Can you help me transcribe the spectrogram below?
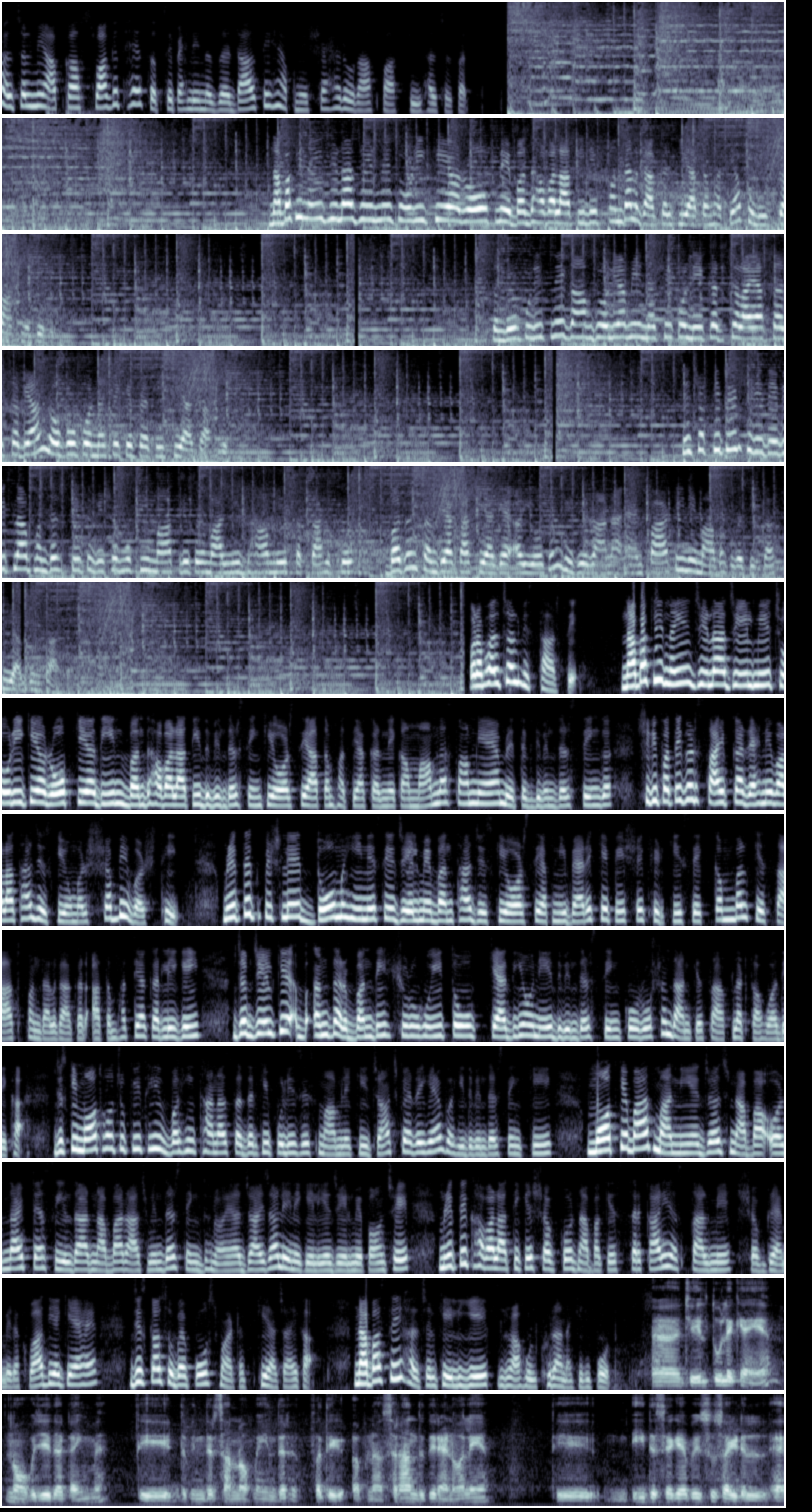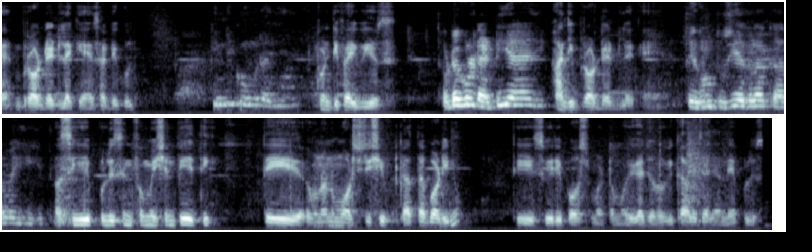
हलचल में आपका स्वागत है। सबसे पहले नज़र डालते हैं अपने शहर और आसपास की हलचल पर। नाबा की नई जिला जेल में चोरी के आरोप में बंद हवालाती ने फंदा लगाकर की आत्महत्या, पुलिस जाँच में जुटी। संदूर पुलिस ने गाँव जोलिया में नशे को लेकर चलाया सर्च अभियान, लोगों को नशे के प्रति किया जागरूक। श्री शक्तिपीठ श्री देवीतला मंदिर स्थित विश्वमुखी माँ त्रिपुरमालिनी धाम में साप्ताहिक भजन संध्या का किया गया आयोजन। विजय राणा एंड पार्टी ने माँ भगवती का किया गुणगान। और अब हलचल विस्तार से। नाबा की नई जिला जेल में चोरी के आरोप के अधीन बंद हवालाती देविंदर सिंह की ओर से आत्महत्या करने का मामला सामने आया। मृतक देविंदर सिंह श्री फतेहगढ़ साहिब का रहने वाला था, जिसकी उम्र छब्बीस वर्ष थी। मृतक पिछले दो महीने से जेल में बंद था, जिसकी ओर से अपनी बैरक के पीछे खिड़की से कंबल के साथ फंदा लगाकर आत्महत्या कर ली गई। जब जेल के अंदर बंदी शुरू हुई तो कैदियों ने देविंदर सिंह को रोशनदान के साथ लटका हुआ देखा। जिसकी मौत हो चुकी थी वहीं थाना सदर की पुलिस इस मामले की जांच कर रही है वहीं देविंदर सिंह की मौत के बाद माननीय जज नाबा और नायब तहसीलदार नाबा राजविंदर सिंह धनोया जायजा लेने के लिए जेल में पहुंचे मृतक हवालाती के शव को नाबा के सरकारी अस्पताल में शवगृह में रखवा दिया गया है जिसका सुबह पोस्टमार्टम किया जाएगा नाबा से हलचल के लिए राहुल खुराना की रिपोर्ट ਅ, ਜੇਲ੍ਹ ਤੋਂ ਲੈ ਕੇ ਆਏ ਆ 9 ਵਜੇ ਦਾ ਟਾਈਮ ਹੈ ਤੇ ਦਵਿੰਦਰ ਸਨ ਆਫ ਮਹਿੰਦਰ ਫਤਿਹ ਆਪਣਾ ਸਰਹੰਦ ਦੇ ਰਹਿਣ ਵਾਲੇ ਆ ਤੇ ਇਹ ਦੱਸਿਆ ਗਿਆ ਵੀ ਸੁਸਾਈਡਲ ਹੈ ਬ੍ਰੌਡਡ ਲੈ ਕੇ ਆਏ ਸਾਡੇ ਕੋਲ ਕਿੰਨੀ ਕੁ ਉਮਰ ਹੈ ਜੀ ਇਹਦੀ? 25 ਇਅਰਸ ਤੁਹਾਡੇ ਕੋਲ ਡੈਡੀ ਆਇਆ ਜੀ ਹਾਂਜੀ ਬ੍ਰੌਡਡ ਲੈ ਕੇ ਆਏ ਆ। ਤੇ ਹੁਣ ਤੁਸੀਂ ਅਗਲਾ ਕਾਰਵਾਈ ਕੀ ਕੀਤੀ ਅਸੀਂ ਪੁਲਿਸ ਇਨਫੋਰਮੇਸ਼ਨ ਭੇਜਤੀ ਤੇ ਉਹਨਾਂ ਨੂੰ ਮੋਰਚਰੀ ਸ਼ਿਫਟ ਕਰਤਾ ਬਾਡੀ ਨੂੰ ਤੇ ਸਵੇਰੇ ਪੋਸਟਮਾਰਟਮ ਹੋਏਗਾ ਜਦੋਂ ਵੀ ਕਾਗਜ਼ ਆ ਜਾਂਦੇ ਆ ਪੁਲਿਸ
